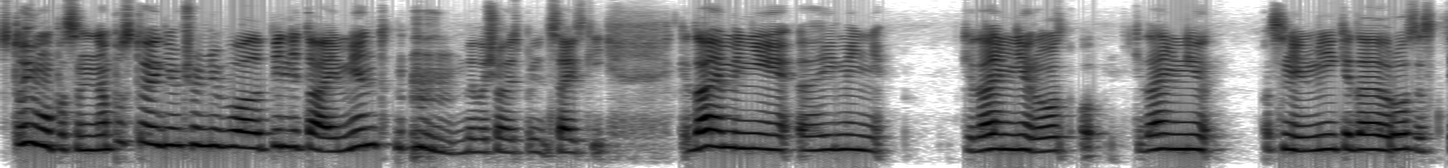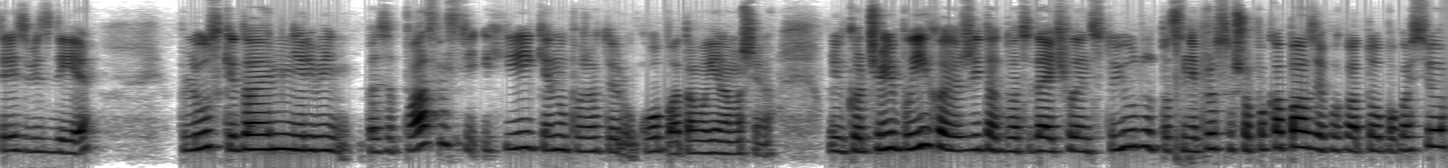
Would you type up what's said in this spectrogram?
Стоїмо, пацани, на посту, як ні в чому не бувало, підлітає мент, вибачаюсь, поліцейський, кидає мені ремінь, кидає мені роз... кидає мені, пацани, мені кидає розиск 3 звізди. Плюс кидає мені рівень безопасності і кинув пожати руку. Опа, там воєнна машина. Блін, коротше, він поїхав, вже так 29 хвилин стою тут, пацани, просто що поки паузу, поки то, поки сьо.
